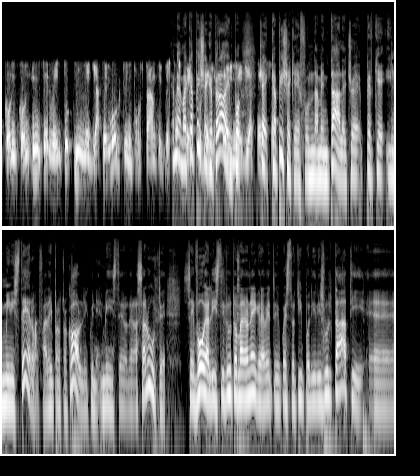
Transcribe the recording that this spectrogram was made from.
con- con intervento immediato. È molto importante questo Eh beh, ma capisce che però è dell'immediatezza. cioè, capisce che è fondamentale, cioè, perché il Ministero fa dei protocolli, quindi il Ministero della Salute. Se voi all'Istituto Mario Negri avete questo tipo di risultati, eh,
